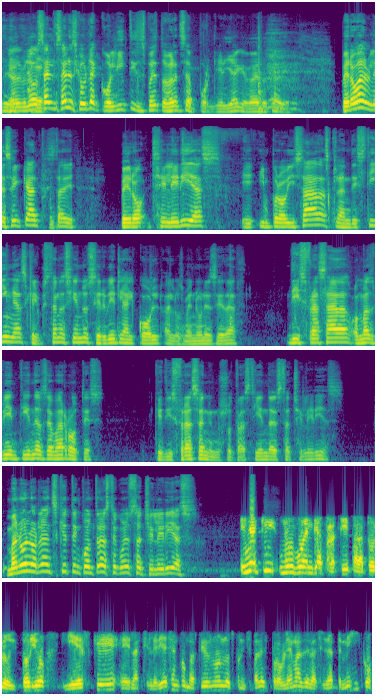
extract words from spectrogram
¿no? Sales con una colitis después de tomar esa porquería que bueno, está bien. Pero bueno, les encanta, está bien. Pero chelerías eh, improvisadas, clandestinas, que lo que están haciendo es servirle alcohol a los menores de edad. Disfrazadas, o más bien tiendas de abarrotes, que disfrazan en nuestra trastienda estas chelerías. Manuel Orlanz, ¿qué te encontraste con estas chelerías? Iñaki, muy buen día para ti y para todo el auditorio. Y es que eh, las chelerías se han convertido en uno de los principales problemas de la Ciudad de México,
